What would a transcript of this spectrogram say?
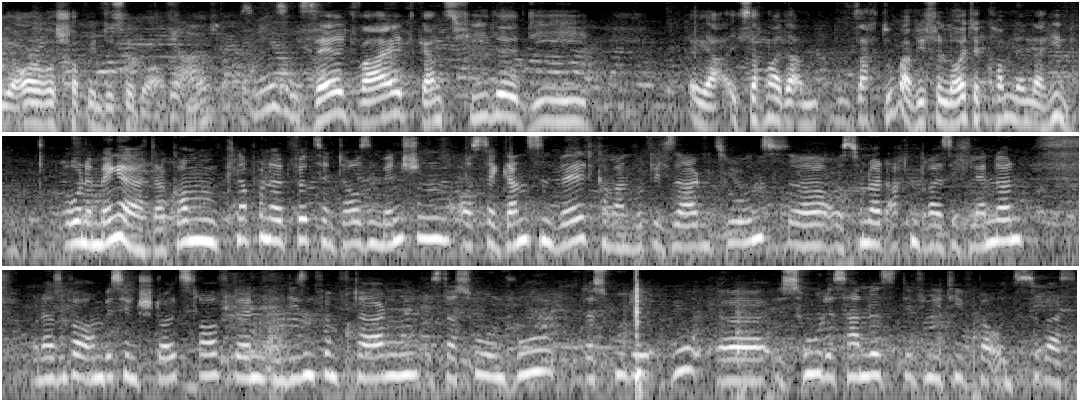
die Euroshop in Düsseldorf. Ja, ne? so ist Weltweit ganz viele, die, ja, ich sag mal, da, sag du mal, wie viele Leute kommen denn da hin? Oh, eine Menge. Da kommen knapp 114.000 Menschen aus der ganzen Welt, kann man wirklich sagen, zu uns, äh, aus 138 Ländern. Und da sind wir auch ein bisschen stolz drauf, denn in diesen fünf Tagen ist das Hu und Hu, das Hu, de, Hu äh, ist Hu des Handels definitiv bei uns zu Gast.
